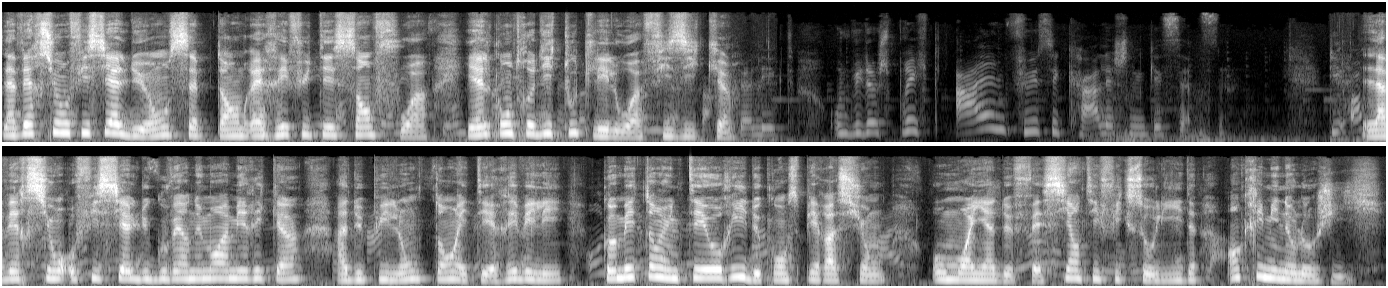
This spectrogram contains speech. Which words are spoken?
La version officielle du 11 septembre est réfutée 100 fois et elle contredit toutes les lois physiques. La version officielle du gouvernement américain a depuis longtemps été révélée comme étant une théorie de conspiration au moyen de faits scientifiques solides en criminologie.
